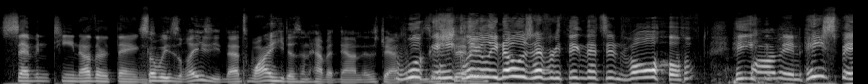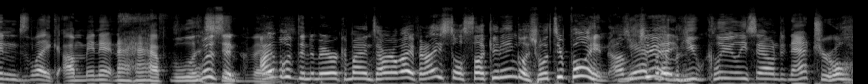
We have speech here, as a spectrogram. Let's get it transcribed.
17 other things so he's lazy. That's why he doesn't have it down as Japanese. well, he shitty. clearly knows everything that's involved. He, Well, I mean- he spends like a minute and a half Listen, things. I've lived in America my entire life, and I still suck at English. What's your point? I'm yeah, Jim. but you clearly sound natural.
